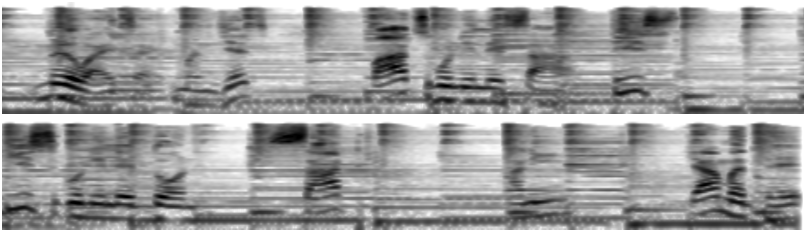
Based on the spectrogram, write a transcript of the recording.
मिळवायचा आहे. म्हणजेच पाच गुणिले सहा तीस तीस गुणिले दोन साठ आणि त्यामध्ये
